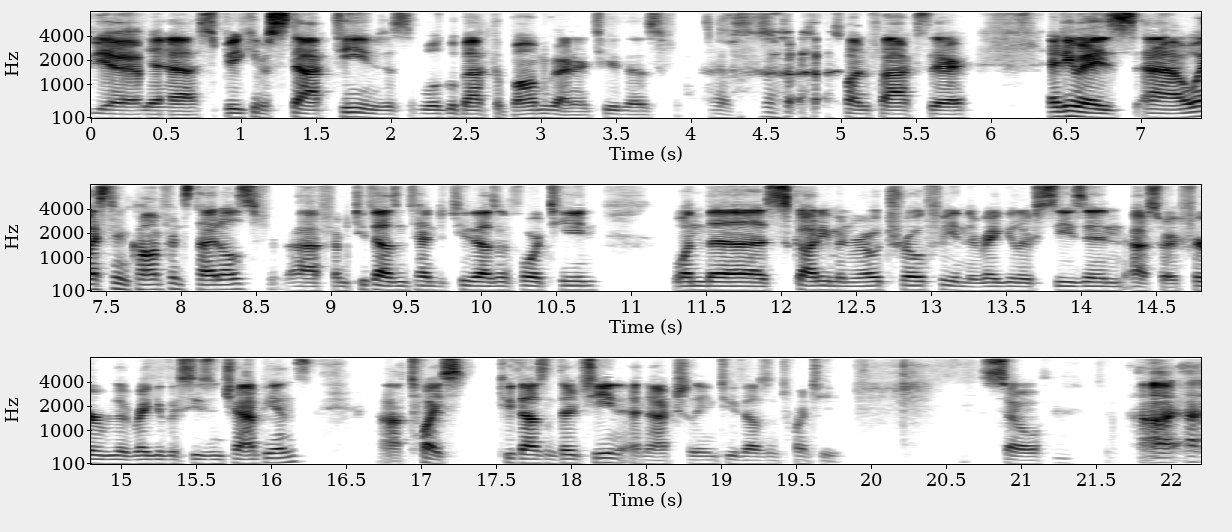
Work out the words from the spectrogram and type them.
Yeah. Yeah. Speaking of stacked teams, we'll go back to Baumgartner too. Those fun facts there anyways, uh, Western Conference titles uh, from 2010 to 2014 won the Scotty Munro Trophy in the regular season. Uh, sorry, for the regular season champions uh, twice, 2013 and actually in 2020. So, uh,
